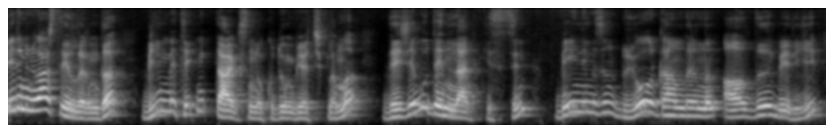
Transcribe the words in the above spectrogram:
Benim üniversite yıllarında Bilim ve Teknik dergisinde okuduğum bir açıklama, dejavu denilen hissin beynimizin duyu organlarından aldığı veriyi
